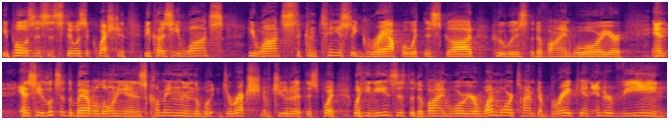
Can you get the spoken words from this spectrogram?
He poses it still as a question because he wants, he wants to continuously grapple with this God who is the divine warrior. And as he looks at the Babylonians coming in the direction of Judah at this point, what he needs is the divine warrior one more time to break in, intervene.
